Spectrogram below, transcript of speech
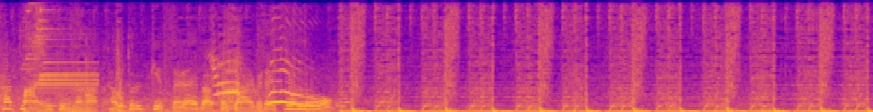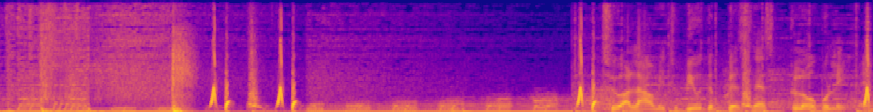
คาดหมายจริงๆนะคะทำธุรกิจไปได้แบบกระจายไปได้ทั่วโลก to allow me to build the business globally in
